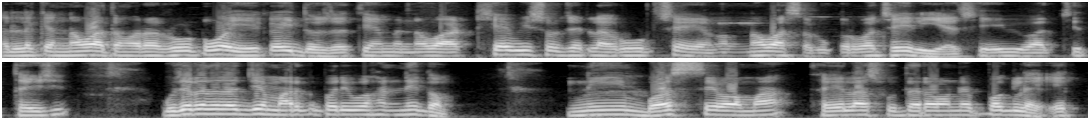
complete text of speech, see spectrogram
એટલે કે નવા તમારા રૂટ હોય એ કહી દો, જેથી અમે નવા અઠ્યાવીસો જેટલા રૂટ છે એનો નવા શરૂ કરવા જઈ રહ્યા છીએ એવી વાતચીત થઈ છે. ગુજરાત રાજ્ય માર્ગ પરિવહન નિગમની બસ સેવામાં થયેલા સુધારાઓને પગલે એક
